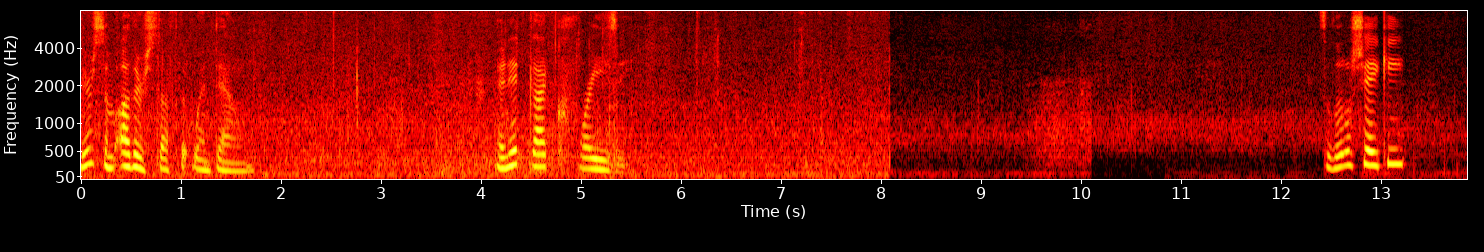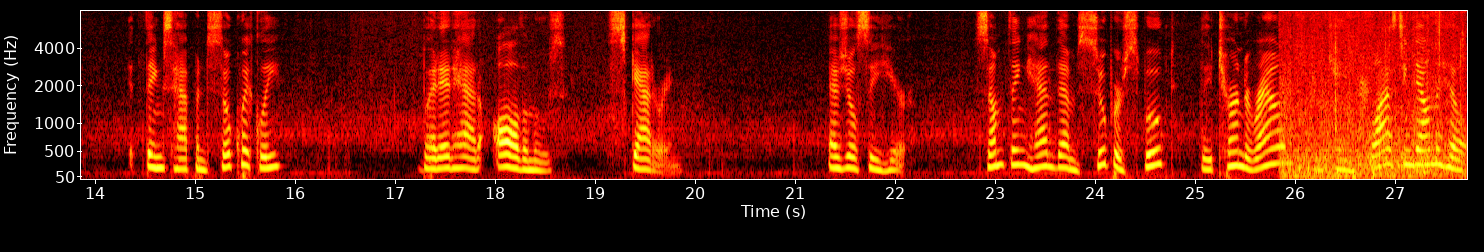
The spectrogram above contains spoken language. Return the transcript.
There's some other stuff that went down and it got crazy. It's a little shaky. Things happened so quickly, but it had all the moose scattering. As you'll see here, something had them super spooked. They turned around and came blasting down the hill.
